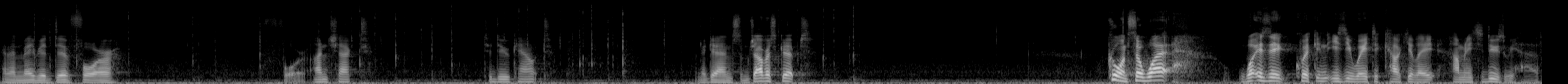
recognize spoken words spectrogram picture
And then maybe a div for, for unchecked to do count. And again, some JavaScript. Cool, and so what, what is a quick and easy way to calculate how many to-dos we have?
